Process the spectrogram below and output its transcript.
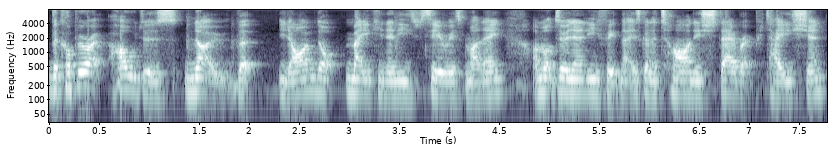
the copyright holders know that you know, I'm not making any serious money. I'm not doing anything that is going to tarnish their reputation.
